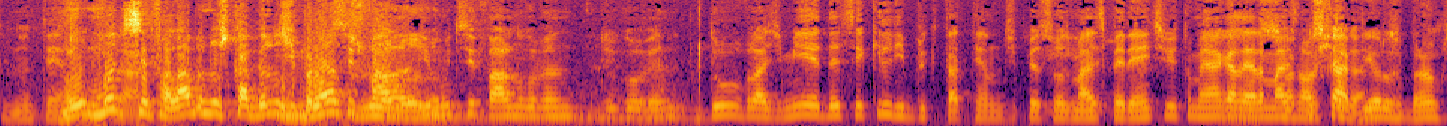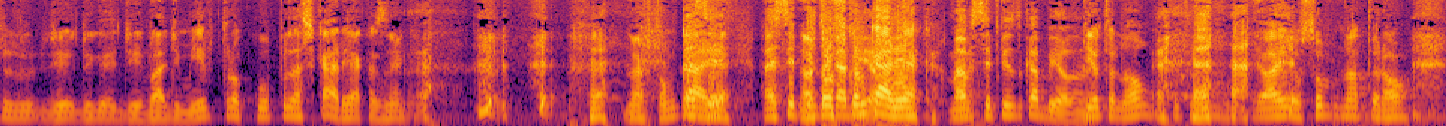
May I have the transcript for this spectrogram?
não tem Muito se falava nos cabelos e brancos. Muito fala, no, no... E muito se fala no governo, do governo do Vladimir desse equilíbrio que está tendo de pessoas mais experientes e também a é, galera mais nova. Os cabelos brancos de, de, de, Vladimir trocou pelas carecas, né? Nós estamos careca. Mas você Nós estamos ficando careca. Mas você pinta o cabelo, né? Pinto não. Pinto não. eu, eu sou natural.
